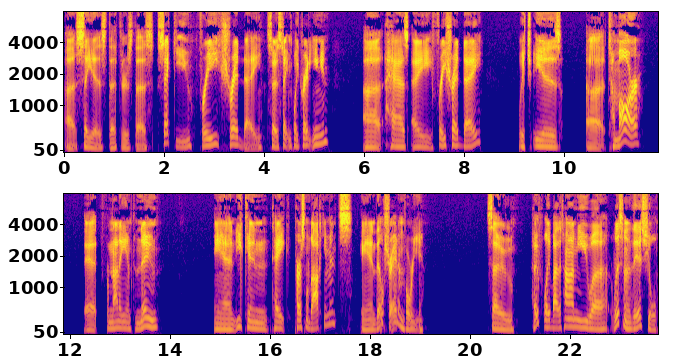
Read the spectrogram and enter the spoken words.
uh, says that there's the SECU Free Shred Day. So, State Employee Credit Union uh, has a free shred day, which is uh, tomorrow at from 9 a.m. to noon. And you can take personal documents and they'll shred them for you. So, hopefully, by the time you uh, listen to this, you'll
